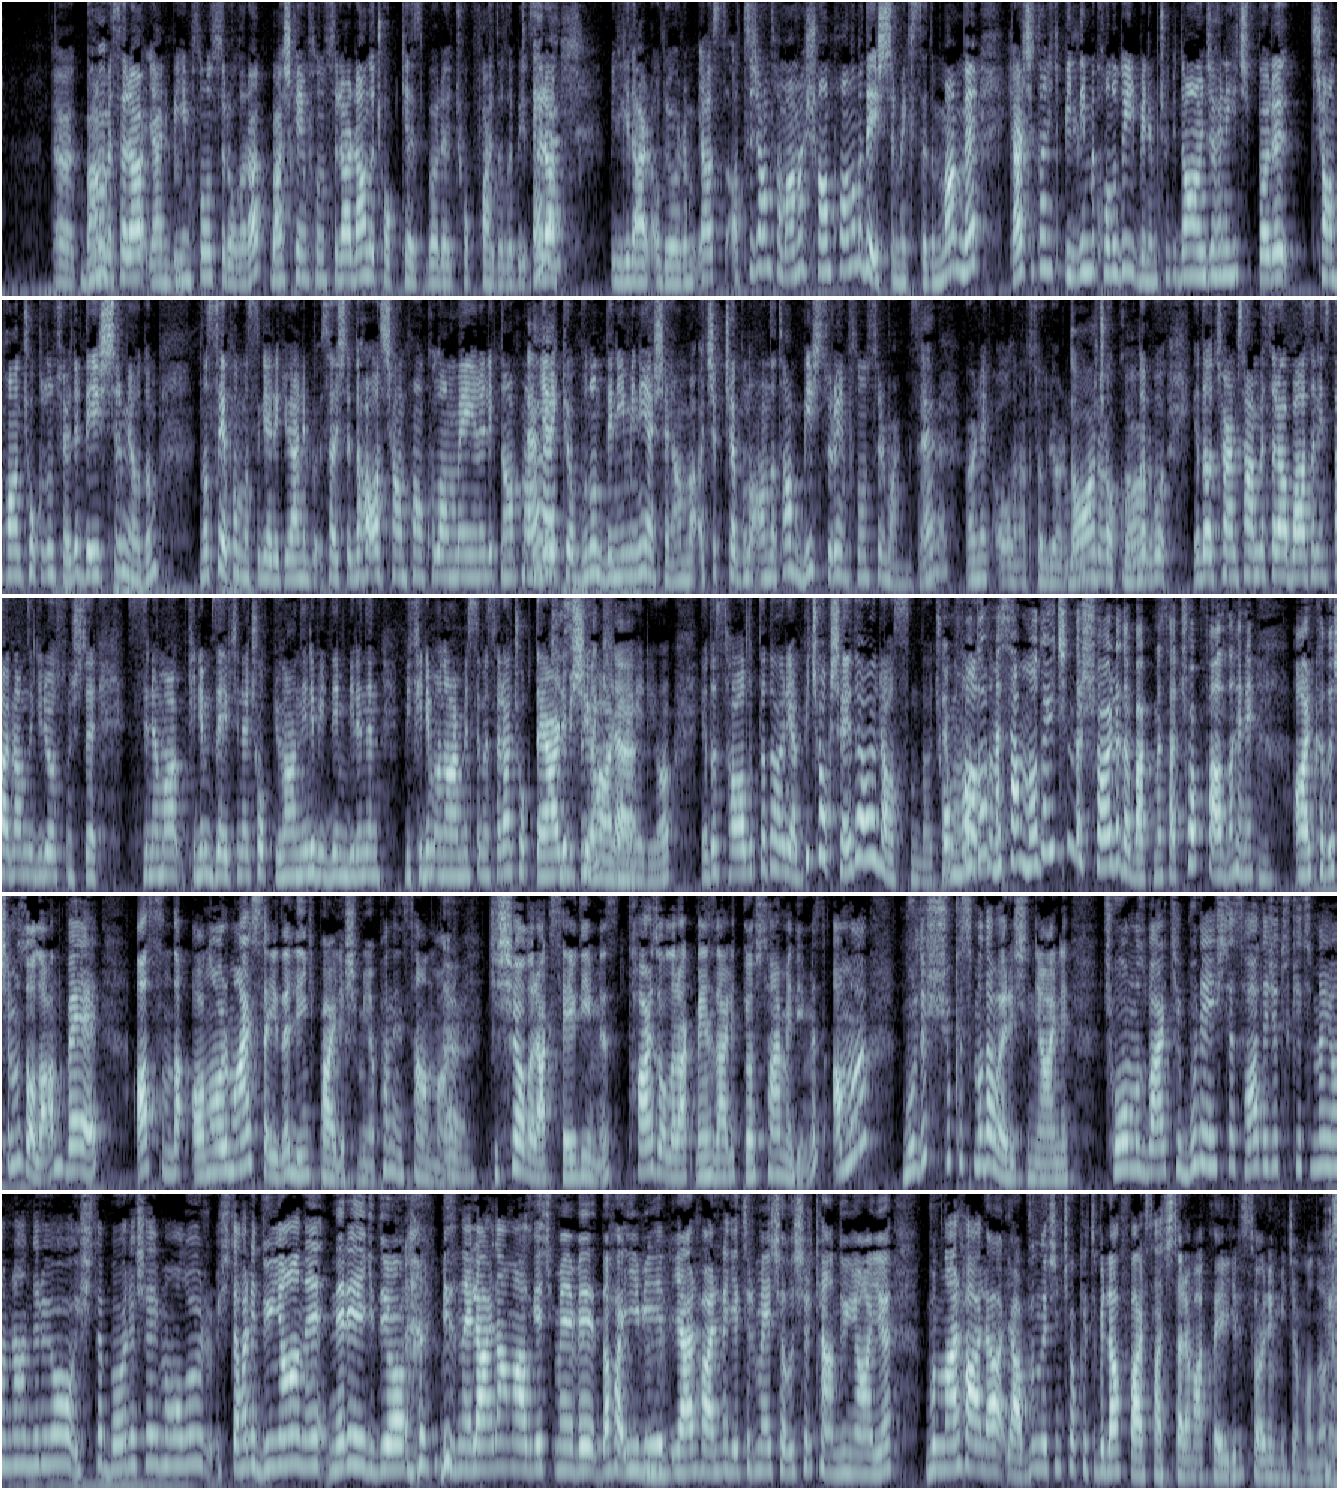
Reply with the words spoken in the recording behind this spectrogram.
Evet ben Bunu- mesela yani bir influencer olarak başka influencerlardan da çok kez böyle çok faydalı bir mesela Evet. Bilgiler alıyorum. Ya atacağım tamamen şampuanımı değiştirmek istedim ben ve gerçekten hiç bildiğim bir konu değil benim. Çünkü daha önce hani hiç böyle şampuan çok uzun süredir değiştirmiyordum. Nasıl yapılması gerekiyor? Yani işte daha az şampuan kullanmaya yönelik ne yapmam Evet. gerekiyor? Bunun deneyimini yaşayan ve açıkça bunu anlatan bir sürü influencer var mesela. Evet. Örnek olarak söylüyorum Doğru, birçok konuda. Bu ya da atıyorum sen mesela bazen Instagram'da giriyorsun işte sinema film zevkine çok güvendiğini bildiğin birinin bir film önermesi mesela çok değerli bir şey Kesinlikle. haline geliyor. Ya da sağlıkta da öyle ya birçok şey de öyle aslında. Çok Ya moda fazla mesela moda için de şöyle de bak mesela çok fazla hani arkadaşımız olan ve aslında anormal sayıda link paylaşımı yapan insan var. Evet. Kişi olarak sevdiğimiz, tarz olarak benzerlik göstermediğimiz ama burada şu kısmı da var işin yani. Çoğumuz belki bu ne işte sadece tüketime yönlendiriyor. işte böyle şey mi olur? İşte hani dünya ne nereye gidiyor? Biz nelerden vazgeçmeye ve daha iyi bir yer haline getirmeye çalışırken dünyayı bunlar hala ya bunun için çok kötü bir laf var saç taramakla ilgili söylemeyeceğim onu.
